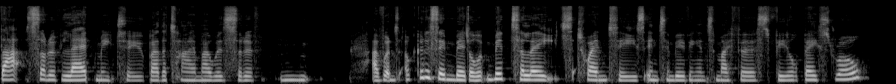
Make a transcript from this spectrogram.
that sort of led me to, by the time I was sort of I am going to say middle, mid to late 20s into moving into my first field based role.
